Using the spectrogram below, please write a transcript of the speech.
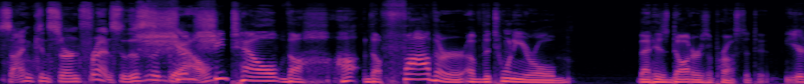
Signed concerned friend. So this is a Should gal. she tell the the father of the 20 year old that his daughter is a prostitute? Your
